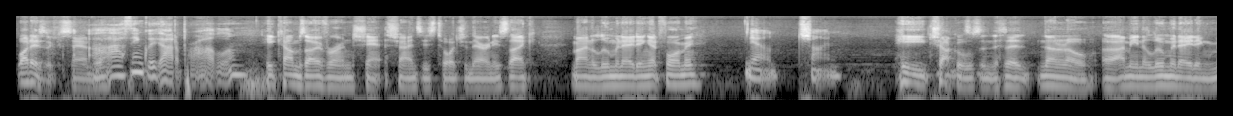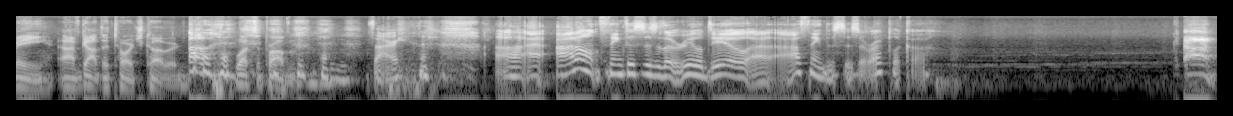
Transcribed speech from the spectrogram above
What is it, Cassandra? Uh, I think we got a problem. he comes over and sh- shines his torch in there, and he's like, "Mind illuminating it for me?" Yeah, shine. He chuckles and said, "No, no, no. Uh, I mean illuminating me. I've got the torch covered. Oh. What's the problem?" Sorry. uh, I, I don't think this is the real deal. I, I think this is a replica. God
